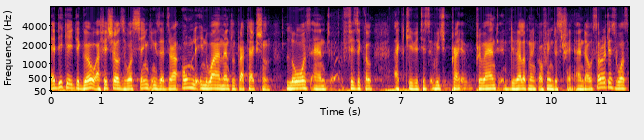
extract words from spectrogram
A decade ago, officials was thinking that there are only environmental protection laws and physical activities which pre prevent development of industry. And authorities was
